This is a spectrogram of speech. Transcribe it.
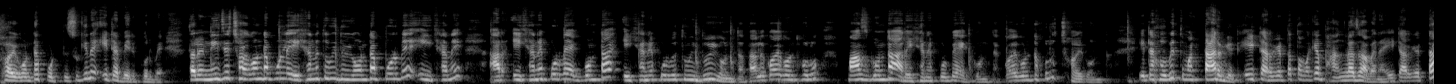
ছয় ঘণ্টা পড়তেছো কিনা এটা বের করবে। তাহলে নিজে ছয় ঘণ্টা পড়লে এখানে তুমি দুই ঘণ্টা পড়বে, এইখানে আর এইখানে পড়বে এক ঘণ্টা, এইখানে পড়বে তুমি দুই ঘণ্টা। তাহলে কয় ঘণ্টা হলো? পাঁচ ঘণ্টা আর এখানে পড়বে এক ঘণ্টা। কয় ঘণ্টা হলো? ছয় ঘণ্টা। এটা হবে তোমার টার্গেট এই টার্গেটটা তোমাকে ভাঙা যাবে না। এই টার্গেটটা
